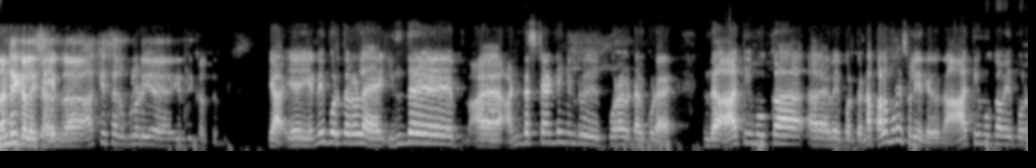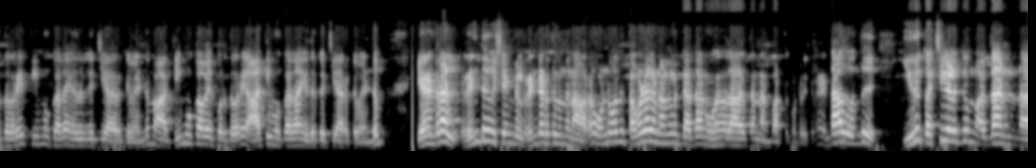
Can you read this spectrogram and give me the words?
நன்றி கலை சார். ஆர்கே சார் உங்களுடைய இறுதி கருத்து யா என்னை பொறுத்தளவுல இந்த அண்டர்ஸ்டாண்டிங் என்று கூறாவிட்டால் கூட இந்த அதிமுகவை பொறுத்தவரை நான் பலமுறை சொல்லியிருக்கேன் இந்த அதிமுகவை பொறுத்தவரை திமுக தான் எதிர்க்கட்சியா இருக்க வேண்டும். திமுகவை பொறுத்தவரை அதிமுக தான் எதிர்க்கட்சியா இருக்க வேண்டும். ஏனென்றால் ரெண்டு விஷயங்கள் ரெண்டு இடத்துல இருந்து நான் வரேன். ஒண்ணு வந்து தமிழக நலனுக்கு அதான் உகந்ததாகத்தான் நான் பார்த்து கொண்டிருக்கிறேன். ரெண்டாவது வந்து இரு கட்சிகளுக்கும் அதுதான் உகந்ததா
